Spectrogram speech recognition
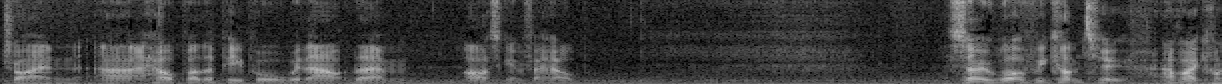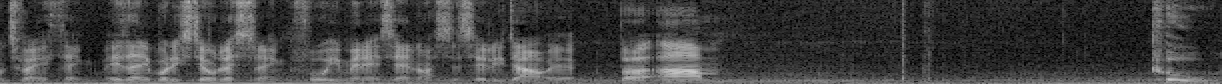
try and uh, help other people without them asking for help. So, what have we come to? Have I come to anything? Is anybody still listening? 40 minutes in, I sincerely doubt it. But, um. Cool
